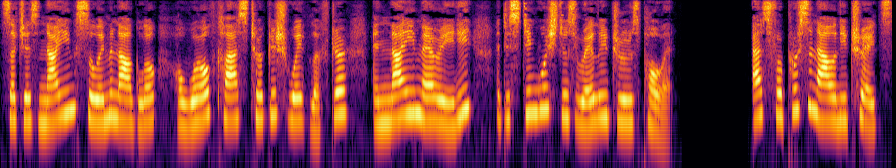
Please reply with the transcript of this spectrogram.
such as Naim Süleymanoğlu, a world-class Turkish weightlifter, and Naim Araidi, a distinguished Israeli Druze poet. As for personality traits,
